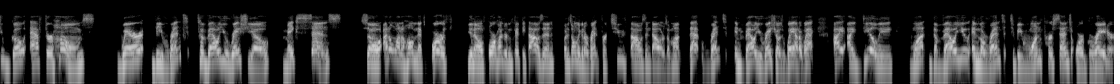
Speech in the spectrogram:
to go after homes where the rent to value ratio makes sense. So I don't want a home that's worth you know, 450,000, but it's only going to rent for $2,000 a month. That rent and value ratio is way out of whack. I ideally want the value and the rent to be 1% or greater.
